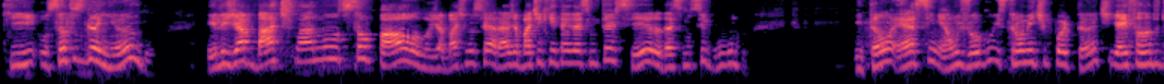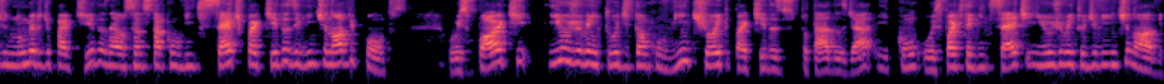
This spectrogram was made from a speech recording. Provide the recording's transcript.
que o Santos ganhando ele já bate lá no São Paulo, já bate no Ceará, já bate em quem está em 13 terceiro, 12 segundo. Então, é assim, é um jogo extremamente importante. E aí, falando de número de partidas, né? O Santos está com 27 partidas e 29 pontos. O esporte e o Juventude estão com 28 partidas disputadas já, e com o esporte tem 27 e o Juventude 29,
